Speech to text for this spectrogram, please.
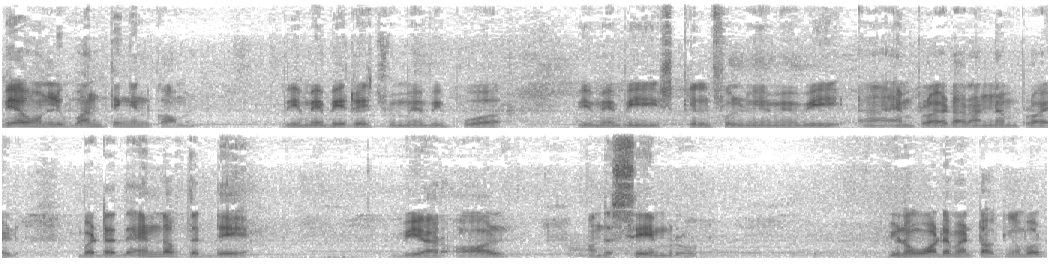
we have only one thing in common. We may be rich, we may be poor, we may be skillful, we may be uh, employed or unemployed, but at the end of the day, we are all on the same road you know what am i talking about?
